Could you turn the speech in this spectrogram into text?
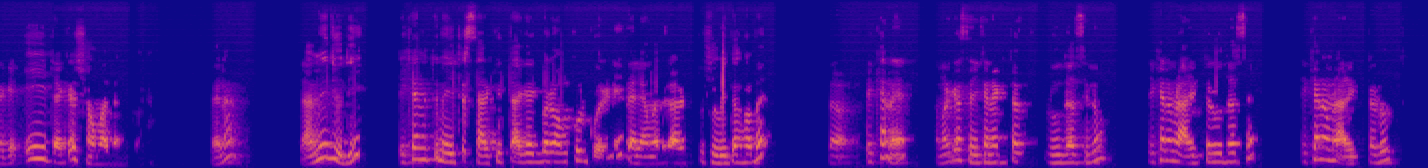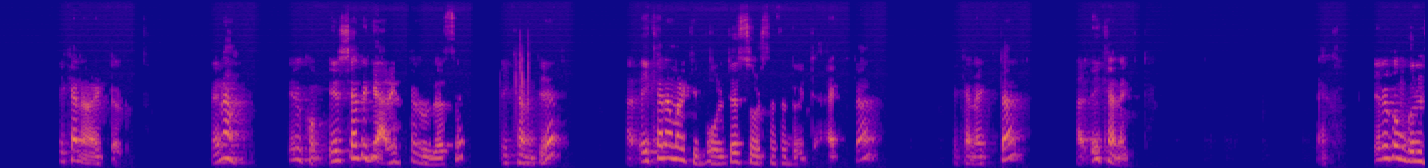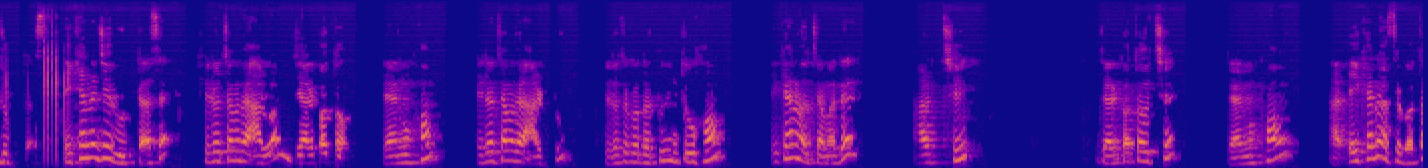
আগে এইটাকে সমাধান করা, তাই না? আমি যদি এখানে তুমি এইটা সার্কিটটা আগে একবার অঙ্কন করে নিই, তাহলে আমাদের আর একটু সুবিধা হবে। এখানে আমার কাছে এখানে একটা রোদ আছিল। এখানে আমরা আরেকটা রোদ আছে। এখানে আমরা আরেকটা রোদ এখানে আরেকটা রোদ তাই না? এরকম। এর সাথে কি আরেকটা রোদ আছে? এখান দিয়ে। আর এখানে আমার কি ভোল্টেজ সোর্স আছে দুইটা। একটা, এখানে একটা, আর এখানে একটা। এরকম করে যুক্ত আছে। এখানে যে রুটটা আছে, সেটা হচ্ছে আমাদের আর ওয়ান যার কত? টেন হোম এটা হচ্ছে আমাদের আর টু এটা হচ্ছে কত? টু ইন্টু হোম এখানে হচ্ছে আমাদের আর থ্রি যার কত হচ্ছে টেন হোম আর এইখানে আছে কত?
